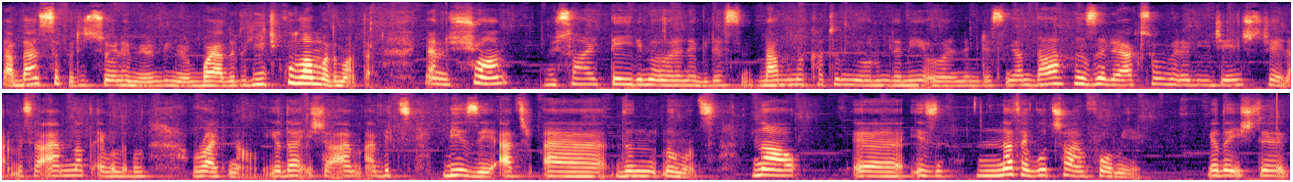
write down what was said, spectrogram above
Ya ben sıfır hiç söylemiyorum bilmiyorum. Bayağıdır da hiç kullanmadım hatta. Yani şu an müsait değilimi öğrenebilirsin. Ben buna katılmıyorum demeyi öğrenebilirsin. Yani daha hızlı reaksiyon verebileceğin şeyler. Mesela I'm not available right now. Ya da işte I'm a bit busy at uh, the moment. Now uh, is not a good time for me. Ya da işte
